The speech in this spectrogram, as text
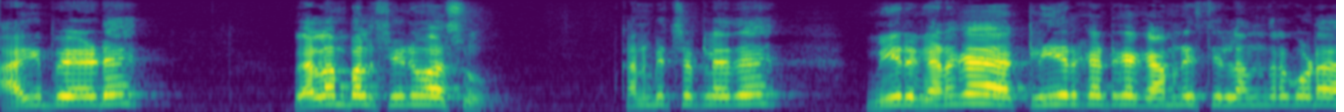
ఆగిపోయాడే వెల్లంపల్లి శ్రీనివాసు కనిపించట్లేదే. మీరు గనక క్లియర్ కట్గా గమనిస్తే వీళ్ళందరూ కూడా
